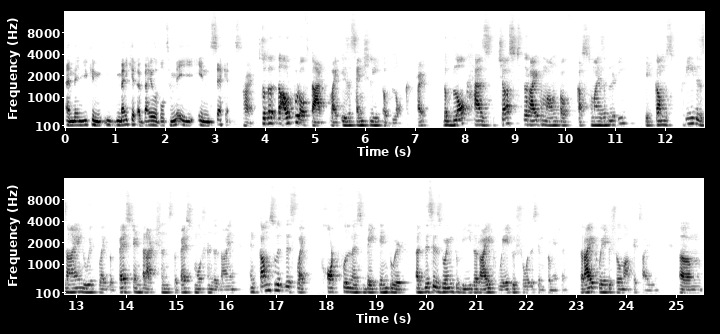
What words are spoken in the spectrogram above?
and then you can make it available to me in seconds. Right. So the, the output of that like is essentially a block, right? The block has just the right amount of customizability. It comes pre-designed with like the best interactions, the best motion design, and comes with this like thoughtfulness baked into it that this is going to be the right way to show this information, the right way to show market sizing. Um,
